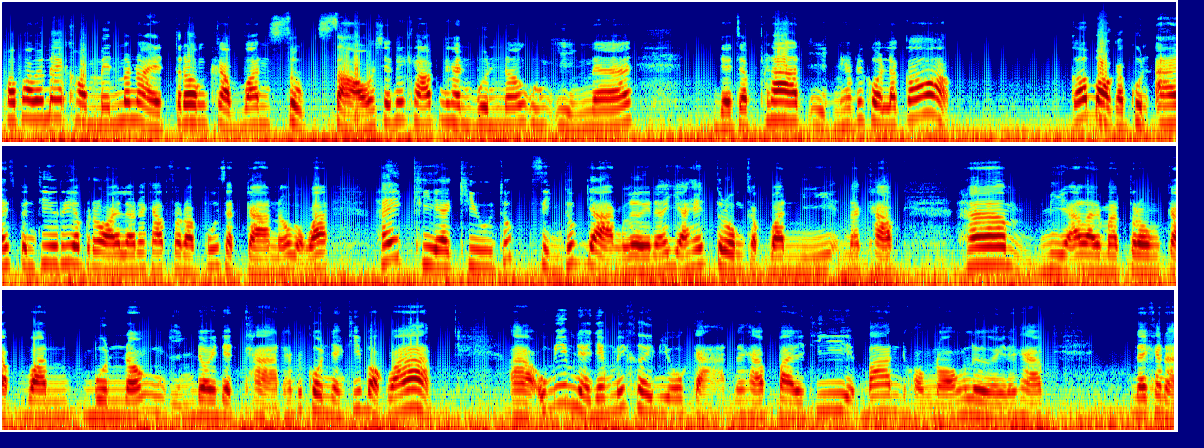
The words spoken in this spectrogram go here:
พ่อพ่อแม่แม่คอมเมนต์มาหน่อยตรงกับวันศุกร์เสาร์ใช่ไหมครับงานบุญน้องอุ๋งอิงนะ เดี๋ยวจะพลาดอีกนะครับทุกคนแล้วก็ ก็บอกกับคุณไอซ์เป็นที่เรียบร้อยแล้วนะครับสำหรับผู้จัดการเนาะบอกว่าให้เคลียร์คิวทุกสิ่งทุกอย่างเลยนะ อย่าให้ตรงกับวันนี้นะครับ ห้ามมีอะไรมาตรงกับวันบุญน้องอุ๋งอิงโดยเด็ดขาดครับทุกคนอย่างที่บอกว่าอ่าอุ้มอิ่มเนี่ยยังไม่เคยมีโอกาสนะครับ ไปที่บ้านของน้องเลยนะครับในขณะ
